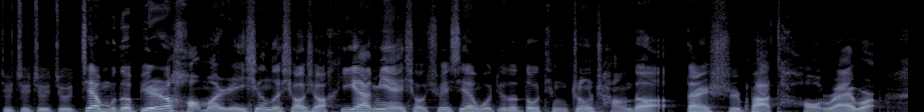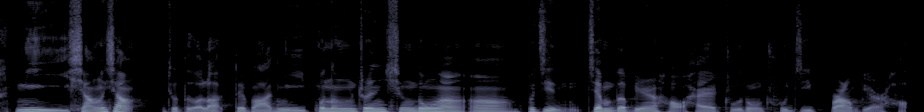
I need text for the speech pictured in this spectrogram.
就就就就见不得别人好嘛，人性的小小黑暗面、小缺陷，我觉得都挺正常的。但是，but however，你想想就得了，对吧？你不能真行动啊啊！不仅见不得别人好，还主动出击，不让别人好。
